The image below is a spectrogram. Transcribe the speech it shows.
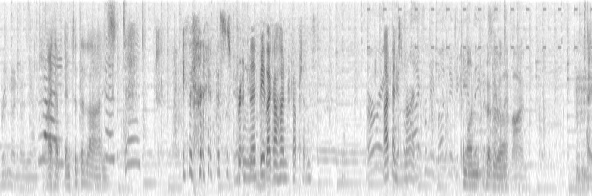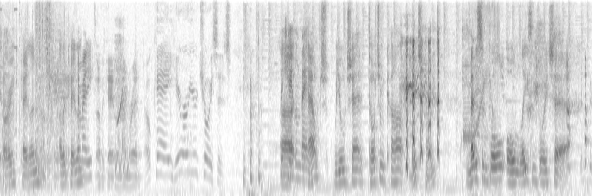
Britain, I'd know the answer. I have entered the lies. If, if this was Britain, there'd be like a hundred options. Hurry, I've entered mine. me button if you Come on, whoever you I are. did mine. Barry, Caitlin. Caitlin, other I'm Caitlin. ready. Other Caitlin, I'm red. Okay, here are your choices. The Uh, Caitlin beta. couch, wheelchair, dodgem car, witch hunt, medicine ball, or lazy boy chair.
